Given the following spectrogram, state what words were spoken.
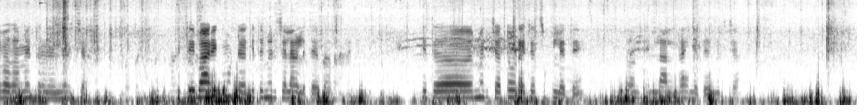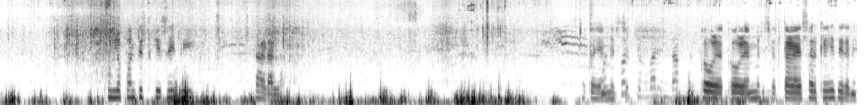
बघा मैत्रिणी मिरच्या. किती बारीक मोठ्या किती मिरच्या लागल्या त्या बघा. तिथं मिरच्या तोडायच्या चुकल्या ते. दोन तीन लाल राहिले त्या मिरच्या. फुलं पण तितकीच आहे ती झाडाला. आता ह्या मिरच्या. कवळ्या कवळ्या मिरच्या. तळ्यासारख्या आहेत का नाही?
